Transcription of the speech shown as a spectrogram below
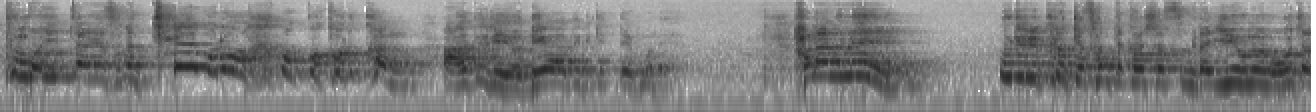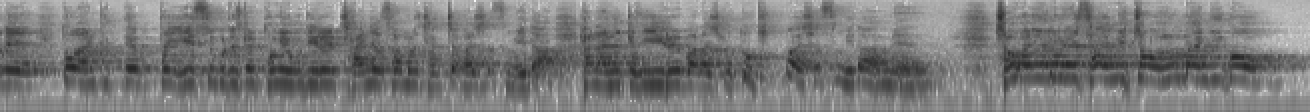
부모 입장에서는 최고로 흠없고 거룩한 아들이에요. 내 아들이기 때문에. 하나님이 우리를 그렇게 선택하셨습니다. 이유는 5절에 또한 그때부터 예수 그리스도를 통해 우리를 자녀 삼으로 작정하셨습니다. 하나님께서 이 일을 바라시고 또 기뻐하셨습니다. 아멘. 저와 여러분의 삶이 좀 엉망이고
